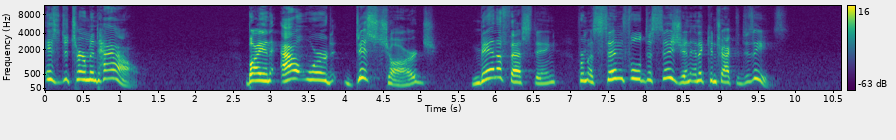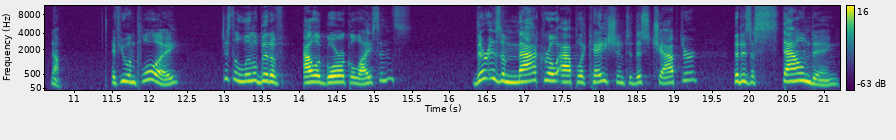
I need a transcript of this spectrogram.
is determined how? By an outward discharge manifesting from a sinful decision and a contracted disease. If you employ just a little bit of allegorical license, there is a macro application to this chapter that is astounding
